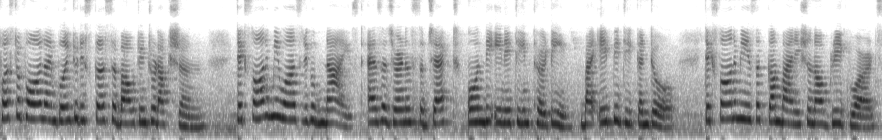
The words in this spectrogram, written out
First of all, I'm going to discuss about introduction. Taxonomy was recognized as a journal subject only in 1813 by A.P. de Candolle. Taxonomy is a combination of Greek words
